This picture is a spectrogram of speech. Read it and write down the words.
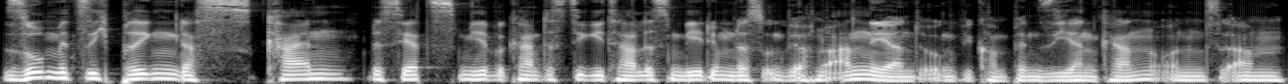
so mit sich bringen, dass kein bis jetzt mir bekanntes digitales Medium das irgendwie auch nur annähernd irgendwie kompensieren kann. Und ähm,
